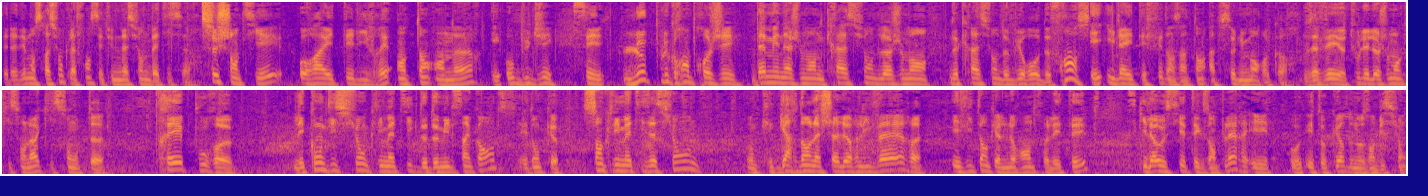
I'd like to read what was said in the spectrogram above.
C'est la démonstration que la France est une nation de bâtisseurs. Ce chantier aura été livré en temps, en heure et au budget. C'est le plus grand projet d'aménagement, de création de logements, de création de bureaux de France et il a été fait dans un temps absolument record. Vous avez euh, tous les logements qui sont là, qui sont euh, prêts pour euh, les conditions climatiques de 2050 et donc sans climatisation, donc gardant la chaleur l'hiver, évitant qu'elle ne rentre l'été qui là aussi est exemplaire et est au cœur de nos ambitions.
